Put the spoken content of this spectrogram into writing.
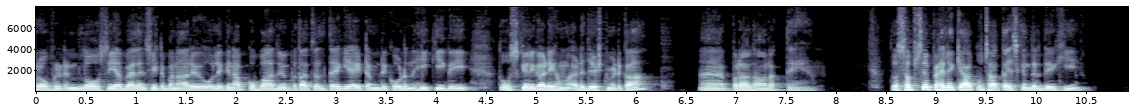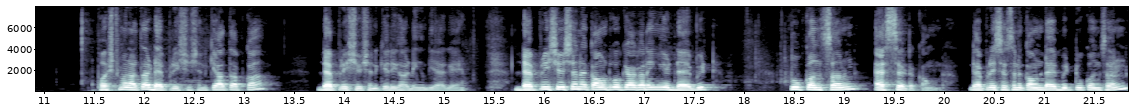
प्रॉफिट एंड लॉस या बैलेंस शीट बना रहे हो, लेकिन आपको बाद में पता चलता है कि आइटम रिकॉर्ड नहीं की गई तो उसके रिगार्डिंग हम एडजस्टमेंट का प्रावधान रखते हैं। तो सबसे पहले क्या कुछ आता है इसके अंदर देखिए। फ़र्स्ट में आता है डेप्रीशिएशन क्या आता है आपका? डेप्रीशिएशन के रिगार्डिंग दिया गया है। डेप्रीशिएशन अकाउंट को क्या करेंगे? Debit to concern asset account depreciation account debit to concern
